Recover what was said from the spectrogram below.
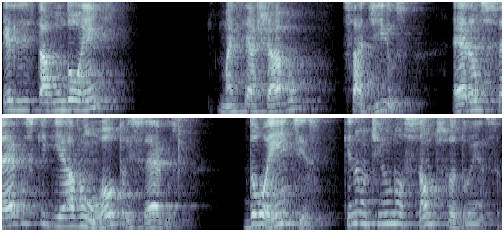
Eles estavam doentes, mas se achavam sadios. Eram cegos que guiavam outros cegos, doentes que não tinham noção de sua doença.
